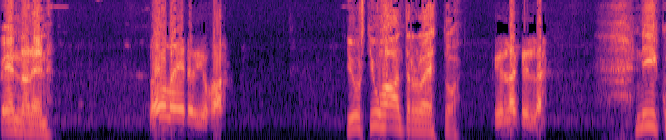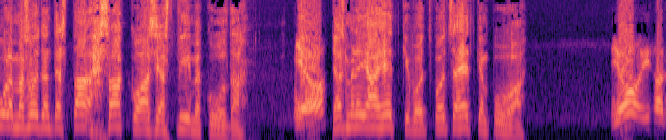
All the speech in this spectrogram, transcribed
Pennanen. No, Leidu Juha. Just Juha Antero Lehto. Kyllä, kyllä. Niin, kuule, mä soitan tästä sakkoasiasta viime kuulta. Joo. Tässä menee ihan hetki, voit, voit sä hetken puhua? Joo, ihan,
